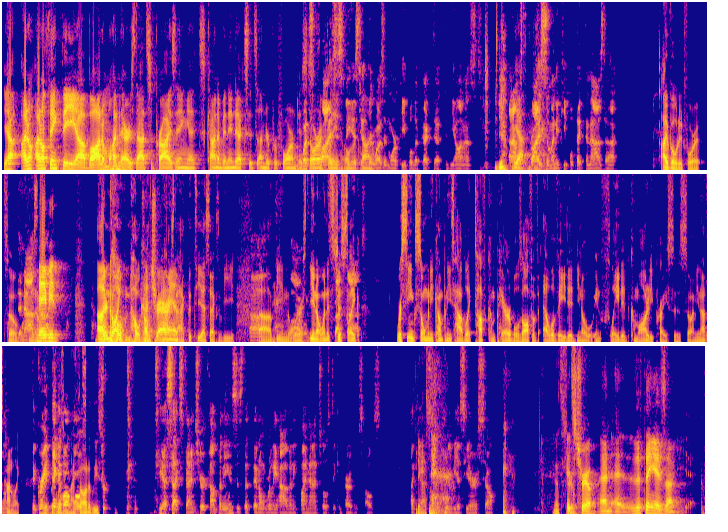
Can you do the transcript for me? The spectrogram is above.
Yeah, I don't I don't think the uh, bottom one there is that surprising. It's kind of an index that's underperformed historically over time. there wasn't more people that picked it, to be honest. Yeah, and I yeah. was surprised so many people picked the Nasdaq. I voted for it, so the Nasdaq. maybe. Uh, no, no, contrarian. not the Nasdaq, the TSXV uh, uh, being the worst. You know, and it's just bad. like we're seeing so many companies have like tough comparables off of elevated, you know, inflated commodity prices. So I mean, that's yeah. kind of like the great thing about my thought, at least. TSX venture companies is that they don't really have any financials to compare themselves against yes. previous years. So that's true. It's true, and uh, the thing is, uh,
